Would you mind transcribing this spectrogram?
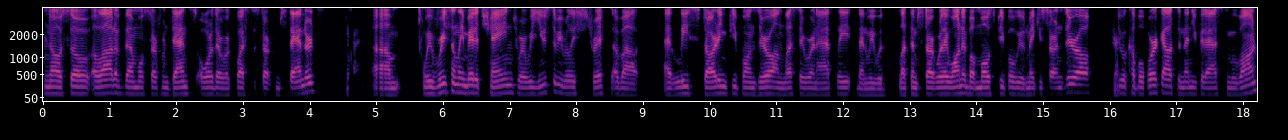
No, so a lot of them will start from dance, or they'll request to start from standards. Okay. Um, we recently made a change where we used to be really strict about at least starting people on zero unless they were an athlete then we would let them start where they wanted. But most people we would make you start on zero sure. do a couple workouts and then you could ask to move on.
